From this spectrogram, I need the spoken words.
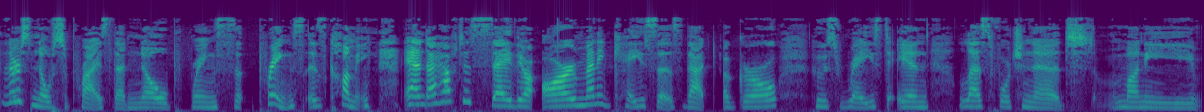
there's no surprise that no prince prince is coming. And I have to say there are many cases that a girl who's raised in less fortunate money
